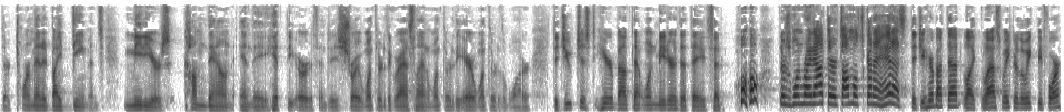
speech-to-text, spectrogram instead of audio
They're tormented by demons. Meteors come down and they hit the earth and they destroy one third of the grassland, one third of the air, one third of the water. Did you just hear about that one meteor that they said, oh, there's one right out there. It's almost going to hit us. Did you hear about that like last week or the week before?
